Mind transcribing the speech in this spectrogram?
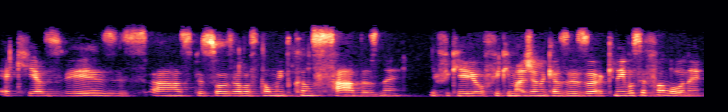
É que às vezes as pessoas elas estão muito cansadas, né? Eu, fiquei, eu fico imaginando que às vezes, que nem você falou, né?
